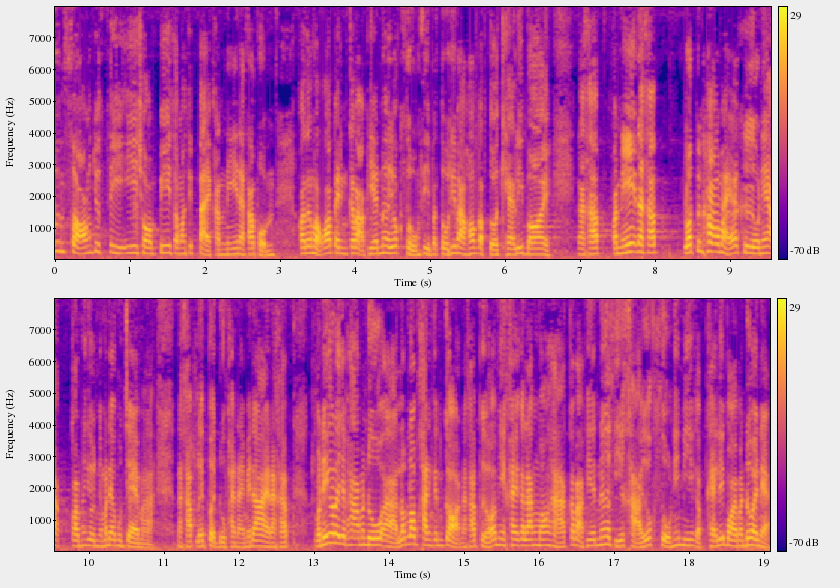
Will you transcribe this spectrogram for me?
รุ่น 2.4e โฉมปี 2018 คันนี้นะครับผมก็ต้องบอกว่าเป็นกระบะเพียเนอร์ยกสูง 4 ประตูที่มาพร้อมกับตัว Carry Boy นะครับวันนี้นะครับ รถเพิ่งเข้าใหม่ก็คือวันนี้ก่อนยนต์ยังไม่ได้กุญแจมานะครับเลยเปิดดูภายในไม่ได้นะครับวันนี้ก็เลยจะพามาดูอ่ารอบๆคันกันก่อนนะครับเผื่อว่ามีใครกำลังมองหากระบะพีเนอร์สีขาวยกสูงที่มีกับแคลรี่บอยมาด้วยเนี่ย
